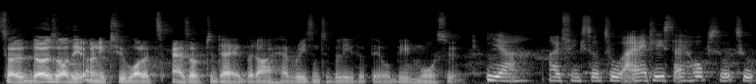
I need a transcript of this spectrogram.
So those are the only two wallets as of today, but I have reason to believe that there will be more soon. Yeah, I think so too. I, at least I hope so too.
